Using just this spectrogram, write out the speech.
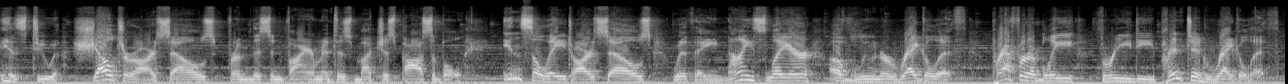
is to shelter ourselves from this environment as much as possible. Insulate ourselves with a nice layer of lunar regolith, preferably 3D printed regolith.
